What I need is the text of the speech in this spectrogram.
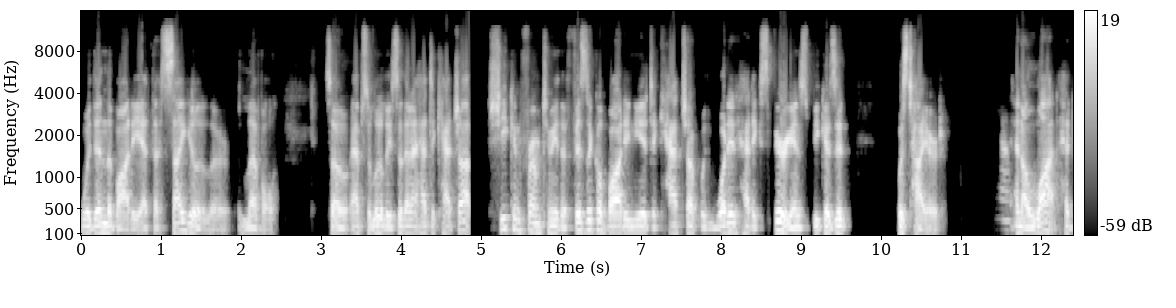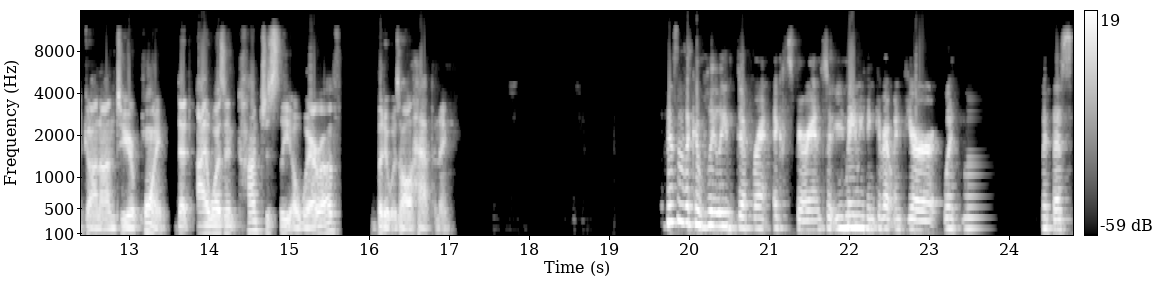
within the body at the cellular level. So absolutely. So then I had to catch up. She confirmed to me the physical body needed to catch up with what it had experienced because it was tired. Yeah. And a lot had gone on to your point that I wasn't consciously aware of, but it was all happening. this is a completely different experience. So you made me think of it with your with with this.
